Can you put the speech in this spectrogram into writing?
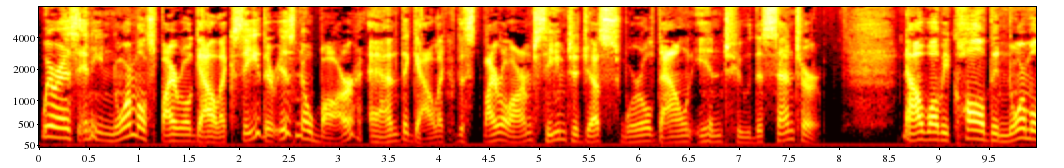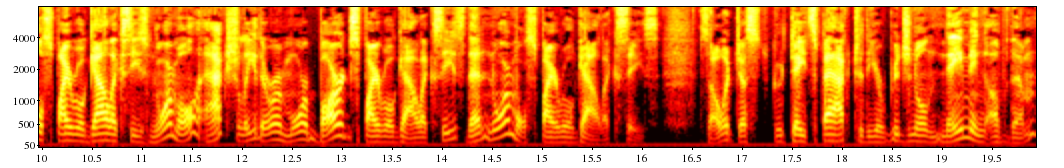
Whereas in a normal spiral galaxy, there is no bar and the galaxy the spiral arms seem to just swirl down into the center. Now while we call the normal spiral galaxies normal, actually there are more barred spiral galaxies than normal spiral galaxies. So it just dates back to the original naming of them.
